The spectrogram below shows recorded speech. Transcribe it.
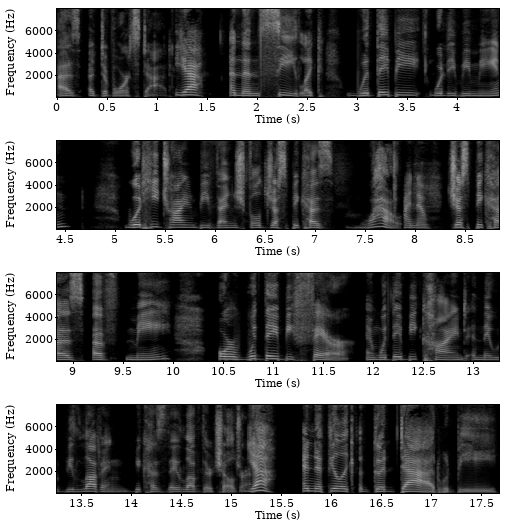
as a divorced dad. Yeah. And then see, like, would they be, Would he be mean? Would he try and be vengeful just because? Wow, I know. just because of me, or would they be fair and would they be kind and they would be loving because they love their children? Yeah. And I feel like a good dad would be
